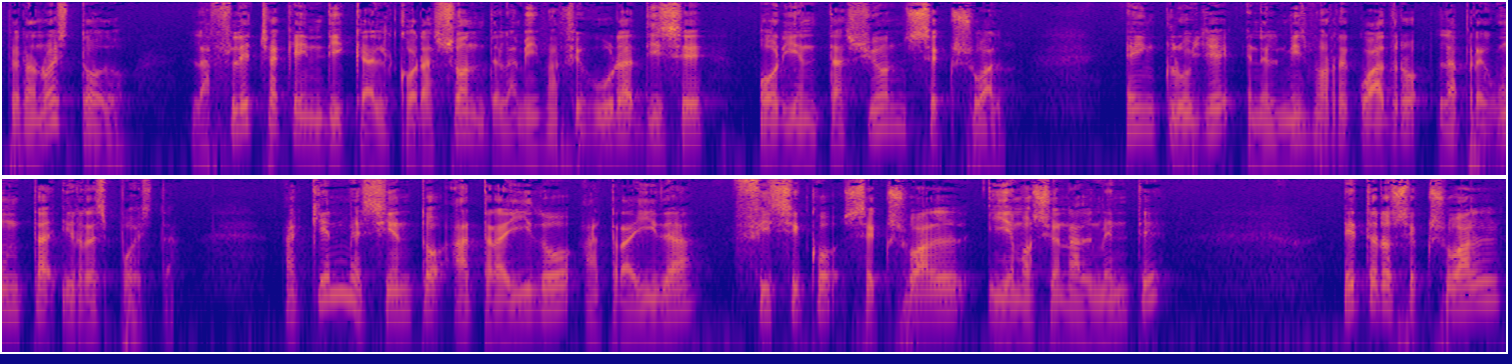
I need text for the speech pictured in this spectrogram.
Pero no es todo. La flecha que indica el corazón de la misma figura dice orientación sexual e incluye en el mismo recuadro la pregunta y respuesta. ¿A quién me siento atraído, atraída, físico, sexual y emocionalmente? ¿Heterosexual,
